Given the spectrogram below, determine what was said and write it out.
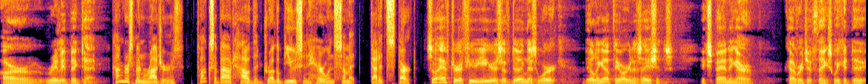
are really big time. Congressman Rogers talks about how the Drug Abuse and Heroin Summit got its start. So, after a few years of doing this work, building up the organizations, expanding our coverage of things we could do,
